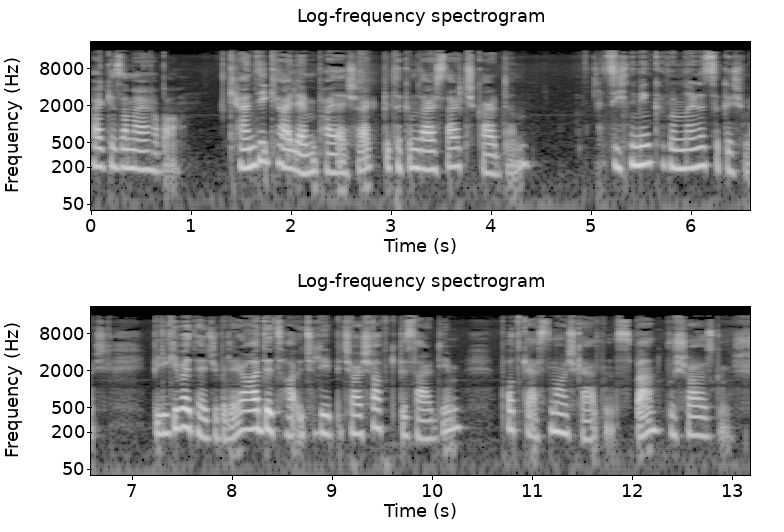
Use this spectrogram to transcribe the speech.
Herkese merhaba. Kendi hikayelerimi paylaşarak bir takım dersler çıkardım. Zihnimin kıvrımlarına sıkışmış bilgi ve tecrübeleri adeta ütüleyip bir çarşaf gibi serdiğim podcast'ime hoş geldiniz. Ben Büşra Özgümüş.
